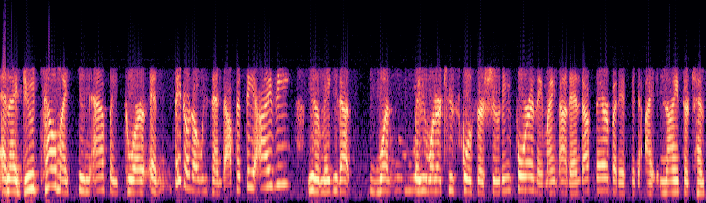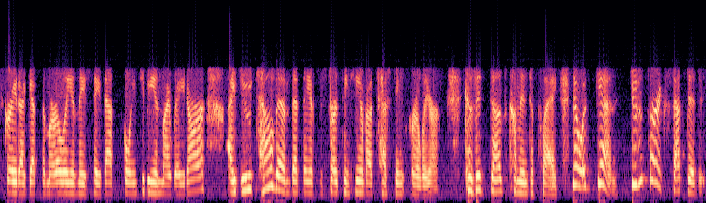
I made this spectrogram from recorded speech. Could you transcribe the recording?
And I do tell my student athletes who are, and they don't always end up at the Ivy, you know, maybe that's one, maybe one or two schools they're shooting for, and they might not end up there. But if in ninth or tenth grade I get them early, and they say that's going to be in my radar, I do tell them that they have to start thinking about testing earlier because it does come into play. Now, again, students are accepted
